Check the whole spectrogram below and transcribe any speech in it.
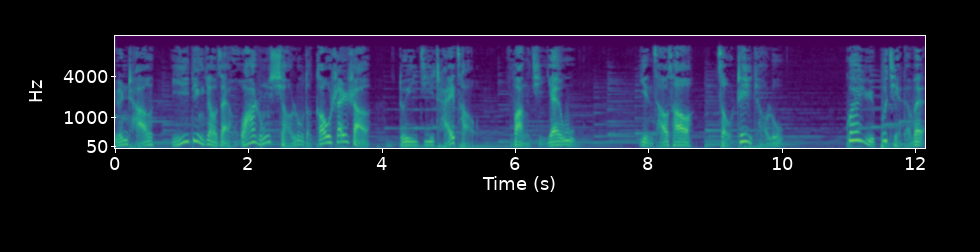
云长一定要在华容小路的高山上堆积柴草，放起烟雾，引曹操走这条路。”关羽不解的问：“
